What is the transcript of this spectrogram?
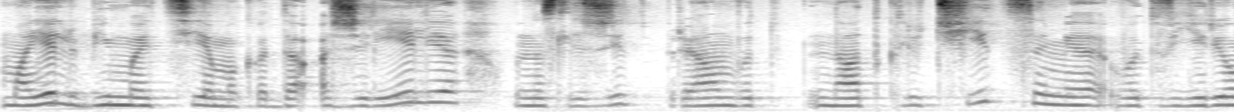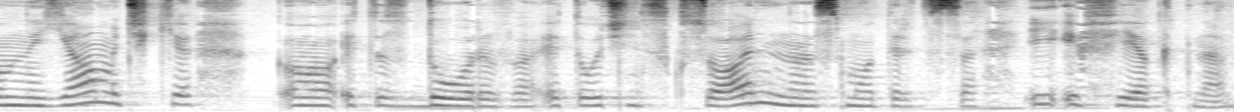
моя любимая тема когда ожерелье у нас лежит прям вот над ключицами вот в еремной ямочке э, это здорово это очень сексуально смотрится и эффектно.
